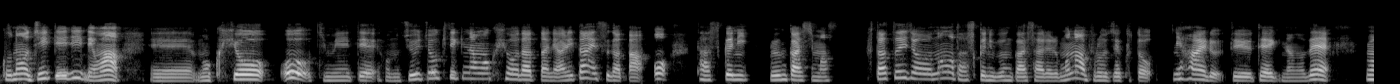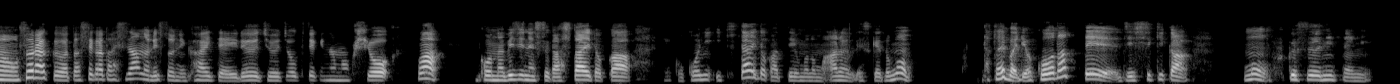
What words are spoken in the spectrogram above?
この GTD では、えー、目標を決めて、この中長期的な目標だったり、ありたい姿をタスクに分解します。2つ以上のタスクに分解されるものはプロジェクトに入るという定義なので、まあ、おそらく私が足し算のリストに書いている中長期的な目標は、こんなビジネスがしたいとか、ここに行きたいとかっていうものもあるんですけども、例えば旅行だって実施期間も複数日程に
